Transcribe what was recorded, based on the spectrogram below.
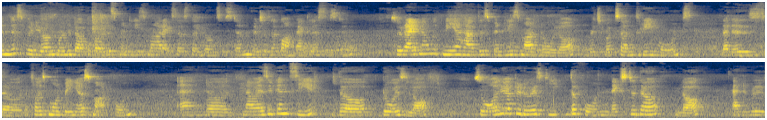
In this video, I'm going to talk about the Spintly Smart Access Control System, which is a contactless system. So right now with me, I have the Spintly Smart Door Lock, which works on three modes. That is uh, the first mode being your smartphone. And uh, now as you can see, the door is locked. So all you have to do is keep the phone next to the lock and it will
